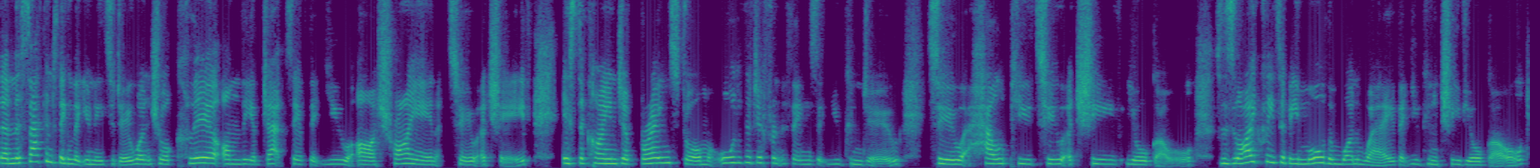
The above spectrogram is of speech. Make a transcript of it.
Then the second thing that you need to do once you're clear on the objective that you are trying to achieve is to kind of brainstorm all of the different things that you can do to help you to achieve your goal. So there's likely to be more than one way that you can achieve your goal.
